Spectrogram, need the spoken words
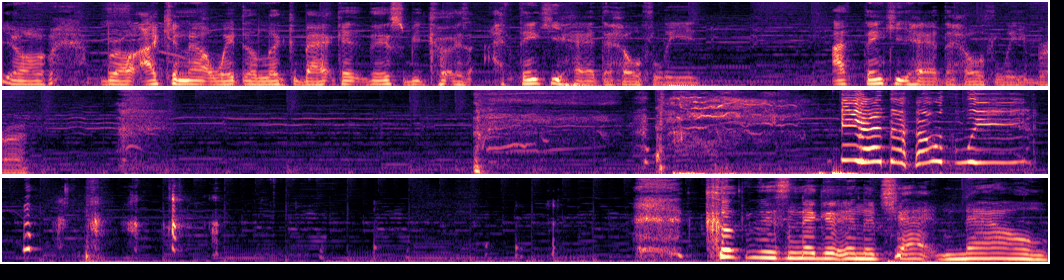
Yo, bro, I cannot wait to look back at this because I think he had the health lead. I think he had the health lead, bro. he had the health lead. Cook this nigga in the chat now.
